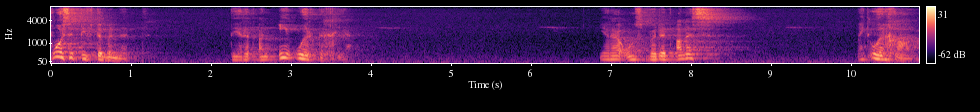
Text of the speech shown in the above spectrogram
positief te benut deur dit aan U oor te gee. Here, ons bid dit alles met oorgawe.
